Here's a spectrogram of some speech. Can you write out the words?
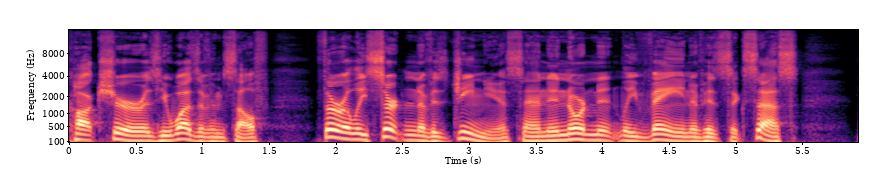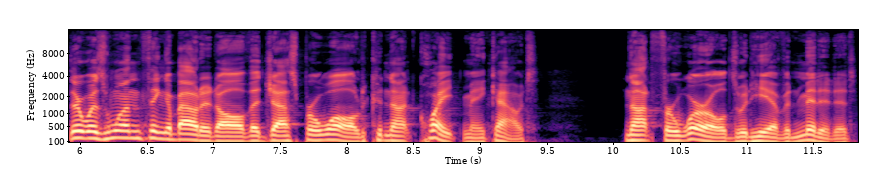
Cocksure as he was of himself, thoroughly certain of his genius, and inordinately vain of his success, there was one thing about it all that Jasper Wald could not quite make out. Not for worlds would he have admitted it.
